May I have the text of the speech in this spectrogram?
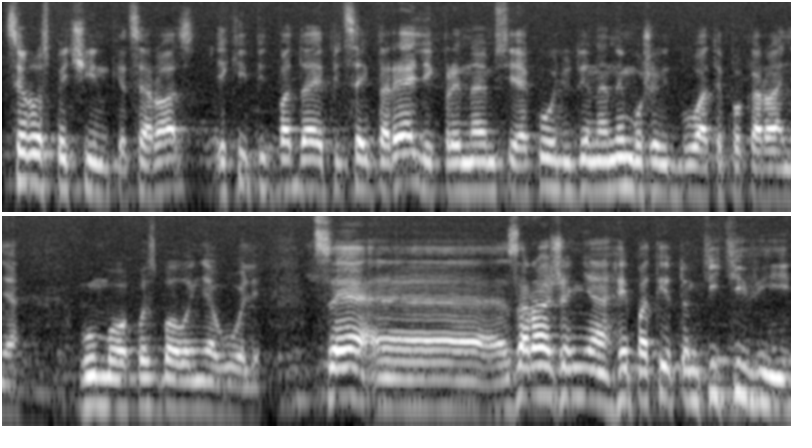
Це розпечінки, це раз, який підпадає під цей перелік, принаймні якого людина не може відбувати покарання в умовах позбавлення волі. Це е, зараження гепатитом ТТВ,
